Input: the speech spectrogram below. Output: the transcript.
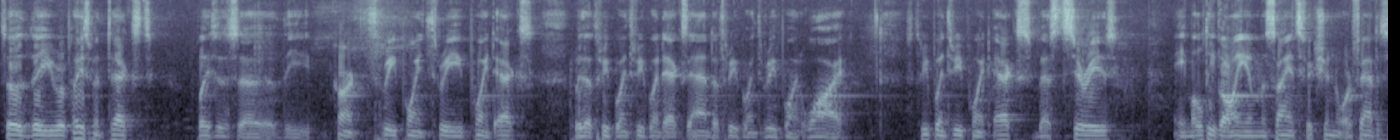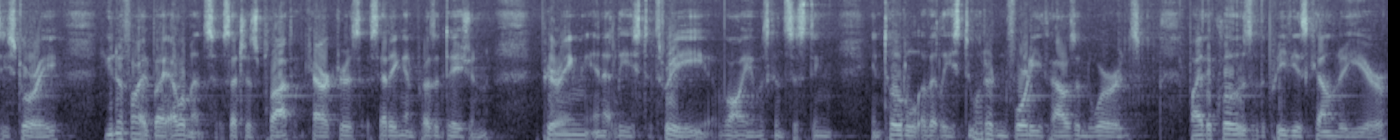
So the replacement text places uh, the current 3.3.x with a 3.3.x and a 3.3.y. 3.3.x, best series, a multi-volume science fiction or fantasy story unified by elements such as plot, characters, setting, and presentation, appearing in at least three volumes consisting in total of at least 240,000 words by the close of the previous calendar year,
